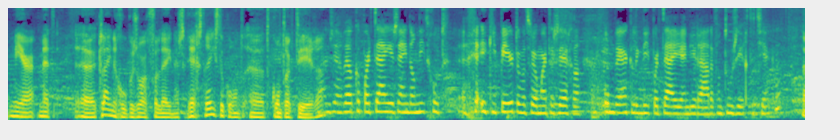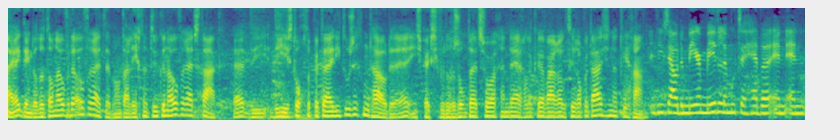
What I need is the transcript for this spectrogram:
meer met uh, kleine groepen zorgverleners rechtstreeks te, con uh, te contracteren. U zegt, welke partijen zijn dan niet goed uh, geëquipeerd, om het zo maar te zeggen, om werkelijk die partijen en die raden van toezicht te checken? Nou ja, ik denk dat we het dan over de overheid hebben, want daar ligt natuurlijk een overheidstaak. Hè. Die, die is toch de partij die toezicht moet houden. Hè. Inspectie voor de gezondheidszorg en dergelijke, waar ook die rapportage naartoe ja, gaan. En die zouden meer middelen moeten hebben en, en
